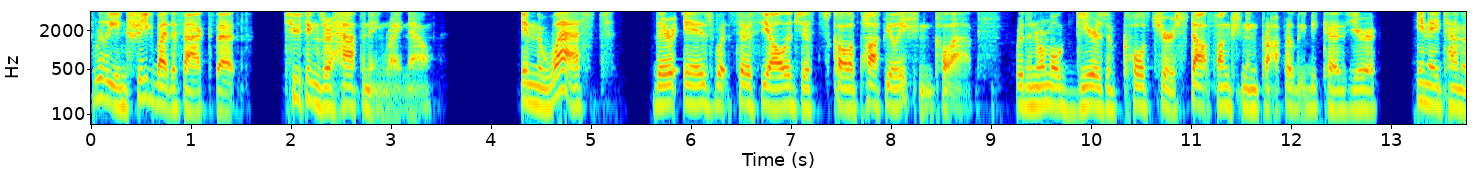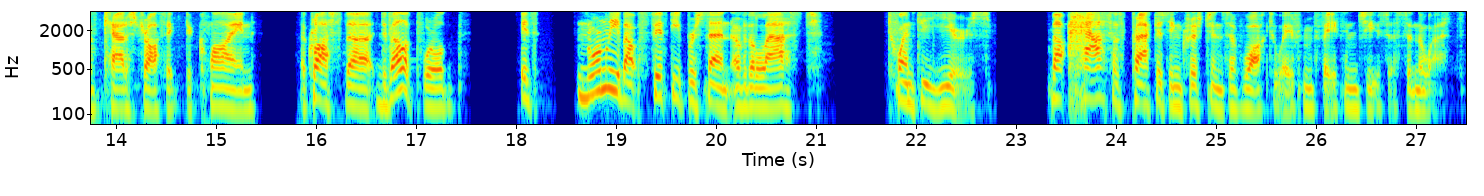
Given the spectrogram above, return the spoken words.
really intrigued by the fact that two things are happening right now. In the West, there is what sociologists call a population collapse, where the normal gears of culture stop functioning properly because you're in a time of catastrophic decline. Across the developed world, it's normally about 50% over the last 20 years. About half of practicing Christians have walked away from faith in Jesus in the West.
